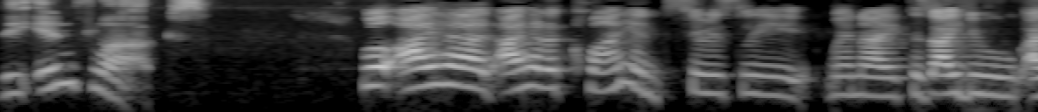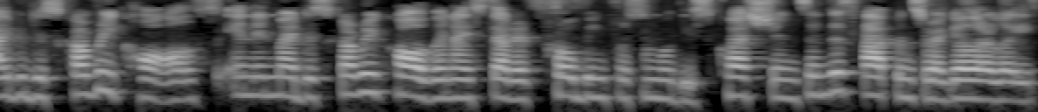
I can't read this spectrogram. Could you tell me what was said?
the influx. Well i had i had a client seriously when i because i do i do discovery calls. And in my discovery call when i started probing for some of these questions and this happens regularly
